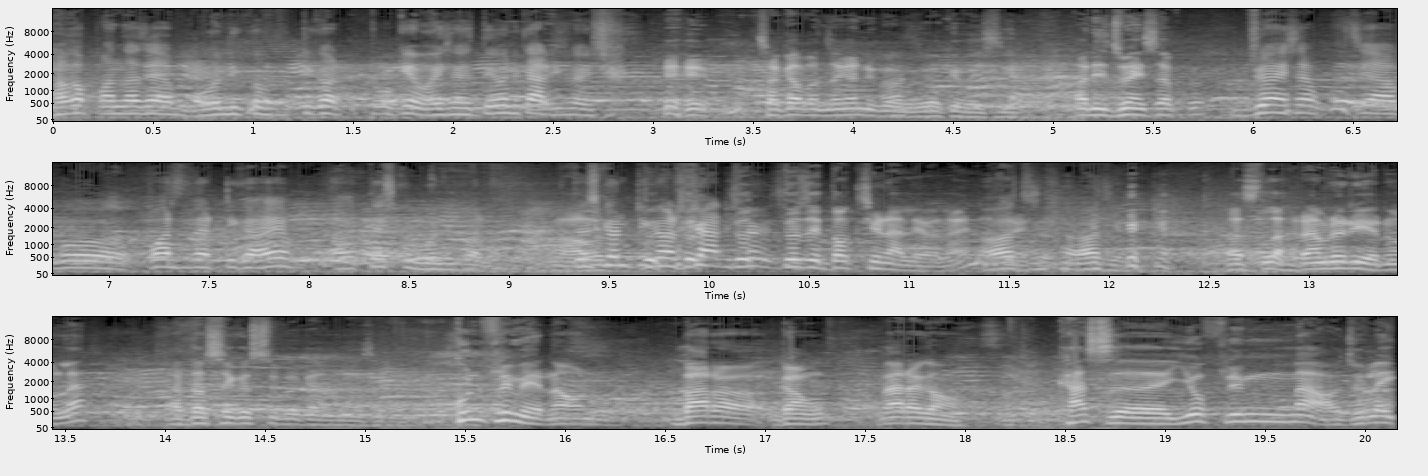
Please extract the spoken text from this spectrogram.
छक्क पन्जा चाहिँ अब भोलिको टिकट ओके भइसक्यो त्यो पनि काटिसकेको छक्का पन्जाका नि ओके भइसक्यो। अनि ज्वाइँ सापको? छ जुवा हिसाबको चाहिँ अब पर्सि त टिकट है अब त्यसको भोलिपल्ट त्यसको टिकट त्यो- चाहिँ दक्षिणाले होला होइन? हजुर हजुर। हस् ल राम्ररी हेर्नु होला। दसैँको शुभकामना छ। कुन फिल्म हेर्न आउनु? बाह्र गाउँ। बाह्र गाउँ। खास यो फिल्ममा हजुरलाई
